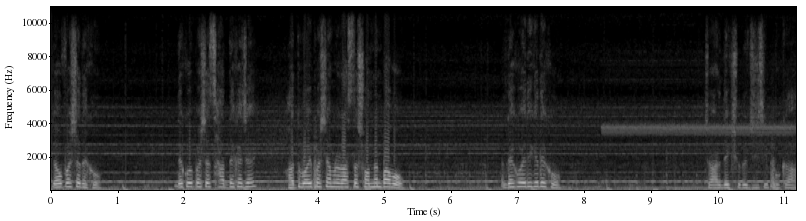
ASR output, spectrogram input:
যে ওই পাশে দেখো। দেখো ওই পাশে ছাদ দেখা যায়। হয়তো ওই পাশে আমরা রাস্তার সন্ধান পাবো। দেখো এদিকে দেখো। চারদিক শুধু ঝিঝি পোকা।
